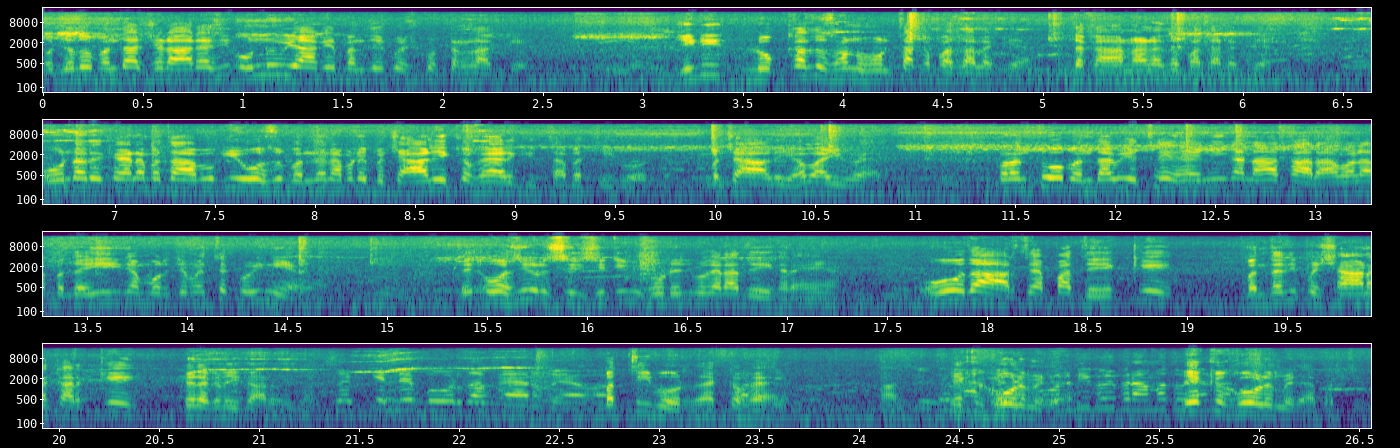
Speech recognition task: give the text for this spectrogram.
ਉਹ ਜਦੋਂ ਬੰਦਾ ਛਡਾ ਰਿਹਾ ਸੀ, ਉਹਨੂੰ ਵੀ ਆ ਕੇ ਬੰਦੇ ਕੁਝ ਕੁੱਟਣ ਲੱਗ ਗਏ। ਜਿਹੜੀ ਲੋਕਾਂ ਤੋਂ ਸਾਨੂੰ ਹੁਣ ਤੱਕ ਪਤਾ ਲੱਗਿਆ, ਦੁਕਾਨ ਵਾਲਿਆਂ ਤੋਂ ਪਤਾ ਲੱਗਿਆ। ਉਹਨਾਂ ਦੇ ਕਹਿਣ ਮੁਤਾਬਕ ਕਿ ਉਸ ਬੰਦੇ ਨੇ ਆਪਣੇ ਬਚਾਅ ਲਈ ਇੱਕ ਫਾਇਰ ਕੀਤਾ 32 ਬੋਰ ਦਾ ਬਚਾਅ ਲਈ ਹਵਾਈ ਫਾਇਰ ਪਰੰਤੂ ਉਹ ਬੰਦਾ ਵੀ ਇੱਥੇ ਹੈ ਨਹੀਂਗਾ ਨਾ ਕਾਰਾਂ ਵਾਲਾ ਬਦਈ ਜਾਂ ਮੁਰਜਮ ਇੱਥੇ ਕੋਈ ਨਹੀਂ ਹੈਗਾ। ਤੇ ਉਹ ਅਸੀਂ ਹੁਣ ਸੀਸੀਟੀਵੀ ਫੁਟੇਜ ਵਗੈਰਾ ਦੇਖ ਰਹੇ ਹਾਂ। ਉਹ ਆਧਾਰ ਤੇ ਆਪਾਂ ਦੇਖ ਕੇ ਬੰਦੇ ਦੀ ਪਛਾਣ ਕਰਕੇ ਫਿਰ ਅਗਲੀ ਕਾਰਵਾਈ ਸਰ ਕਿੰਨੇ ਬੋਰ ਦਾ ਫਾਇਰ ਹੋਇਆ ਵਾ? 32 ਬੋਰ ਦਾ ਇੱਕ ਫਾਇਰ ਹਾਂਜੀ ਇੱਕ ਖੋਲ ਮਿਲਿਆ। ਇੱਕ ਖੋਲ ਮਿਲਿਆ 32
